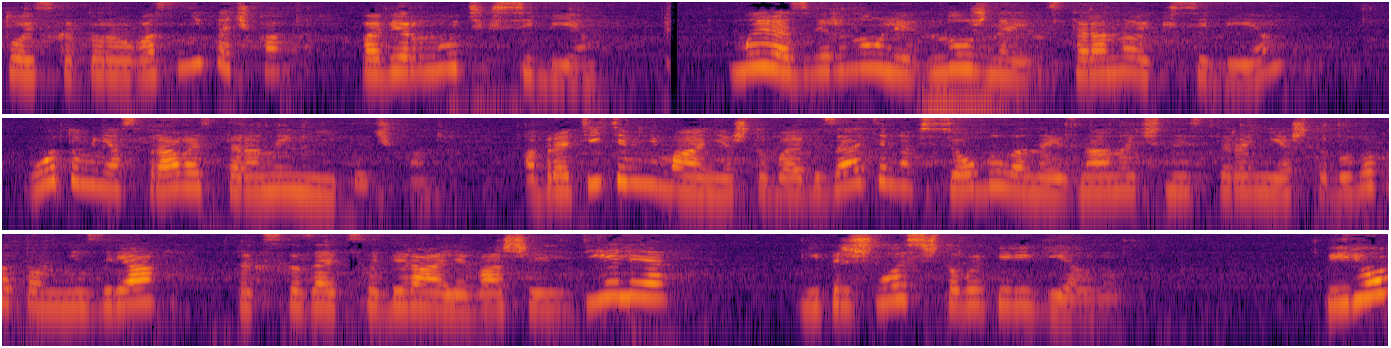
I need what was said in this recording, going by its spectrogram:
той, с которой у вас ниточка, повернуть к себе. Мы развернули нужной стороной к себе. Вот у меня с правой стороны ниточка. Обратите внимание, чтобы обязательно все было на изнаночной стороне, чтобы вы потом не зря, так сказать, собирали ваше изделие, не пришлось, чтобы переделывать. Берем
